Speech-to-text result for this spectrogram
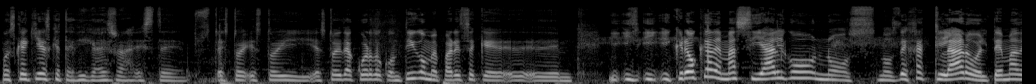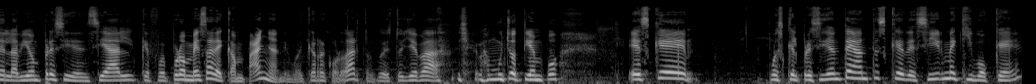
Pues qué quieres que te diga, Ezra. Este, estoy, estoy, estoy de acuerdo contigo. Me parece que eh, y, y, creo que además si algo nos nos deja claro el tema del avión presidencial que fue promesa de campaña, digo hay que recordar, esto lleva lleva mucho tiempo, es que pues que el presidente antes que decir me equivoqué,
